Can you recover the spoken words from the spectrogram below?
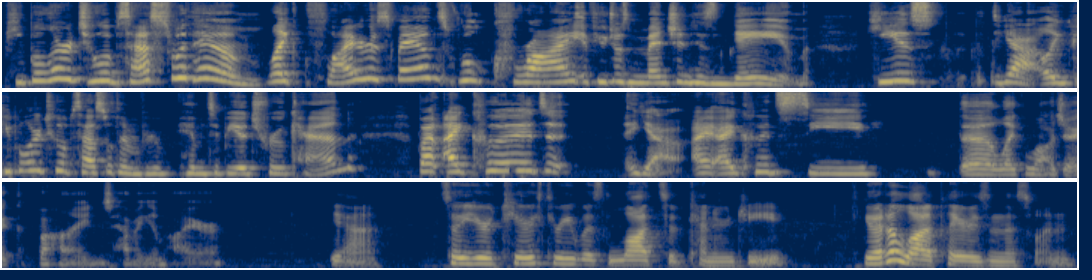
people are too obsessed with him. Like Flyers fans will cry if you just mention his name. He is yeah, like people are too obsessed with him for him to be a true Ken. But I could yeah, I, I could see the like logic behind having him higher. Yeah. So your tier three was lots of Kenergy. You had a lot of players in this one,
